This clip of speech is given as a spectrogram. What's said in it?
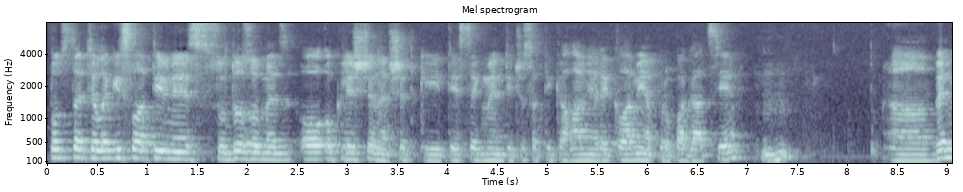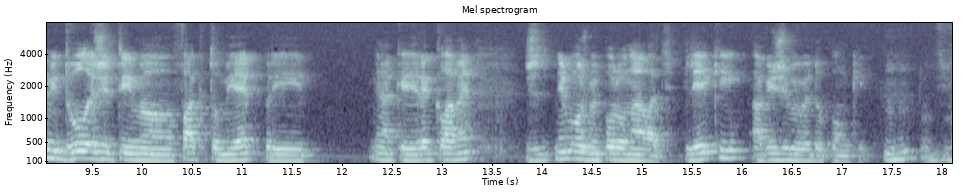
v podstate legislatívne sú dosť obmedz- oklieštené všetky tie segmenty, čo sa týka hlavne reklamy a propagácie. Mm-hmm. A veľmi dôležitým faktom je pri nejakej reklame, že nemôžeme porovnávať lieky a výživové doplnky. Mm-hmm. V,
